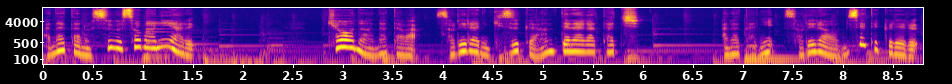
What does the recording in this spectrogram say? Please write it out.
あなたのすぐそばにある。今日のあなたはそれらに気づくアンテナが立ちあなたにそれらを見せてくれる。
